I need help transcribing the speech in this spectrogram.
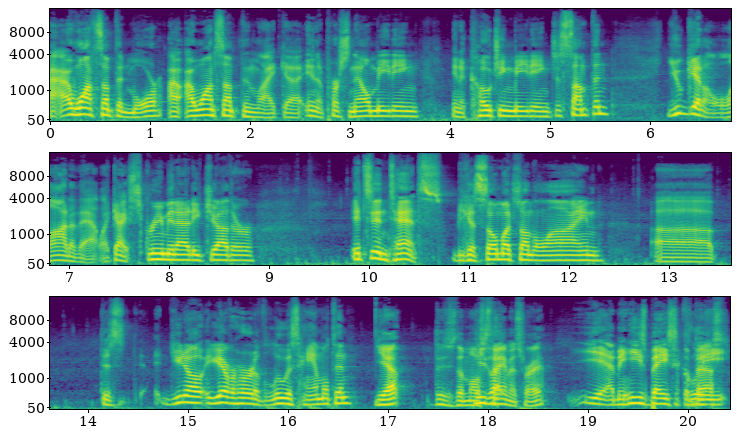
I, I want something more. I, I want something like uh, in a personnel meeting, in a coaching meeting, just something. You get a lot of that, like guys screaming at each other. It's intense because so much on the line. Uh, this, do you know? You ever heard of Lewis Hamilton? Yep. he's the most He's like- famous, right? Yeah, I mean he's basically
